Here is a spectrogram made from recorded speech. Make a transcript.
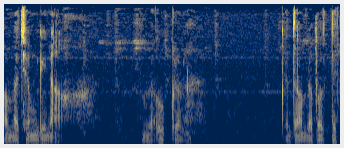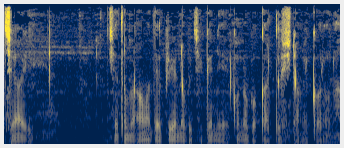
আমরা জঙ্গি না আমরা উগ্র না কিন্তু আমরা বলতে চাই যে তোমরা আমাদের প্রিয় নবীজিকে নিয়ে কোনো প্রকার দুষ্টামি করো না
